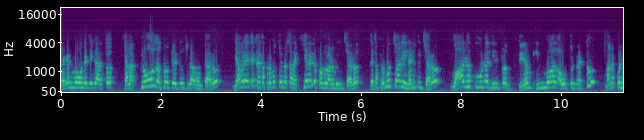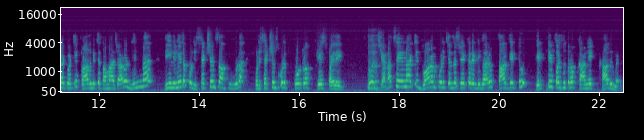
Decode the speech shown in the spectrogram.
జగన్మోహన్ రెడ్డి గారితో చాలా క్లోజ్ అసోసియేటివ్స్గా ఉంటారో ఎవరైతే గత ప్రభుత్వంలో చాలా కీలక పదవులు అనుభవించారో గత ప్రభుత్వాన్ని నడిపించారో వాళ్ళు కూడా దీంట్లో ఇన్వాల్వ్ అవుతున్నట్టు మనకున్నటువంటి ప్రాథమిక సమాచారం నిన్న దీని మీద కొన్ని సెక్షన్స్ ఆఫ్ కూడా కొన్ని సెక్షన్స్ కూడా కోర్టులో కేసు ఫైల్ అయింది. సో జనసేనకి ద్వారంపూడి చంద్రశేఖర్ రెడ్డి గారు టార్గెట్ ఎట్టి పరిస్థితుల్లో కానే కాదు మేడం.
